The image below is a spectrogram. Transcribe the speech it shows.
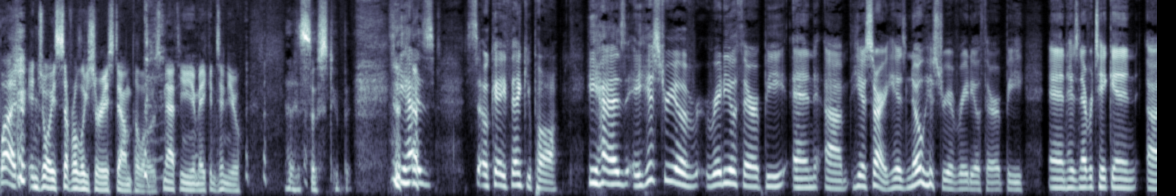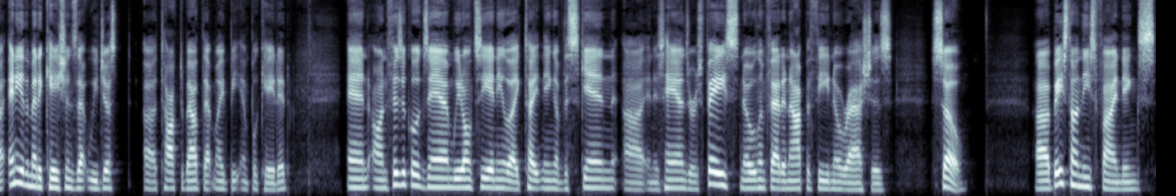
but enjoys several luxurious down pillows. Matthew, you may continue. That is so stupid. he has so, okay thank you paul he has a history of radiotherapy and um, he has sorry he has no history of radiotherapy and has never taken uh, any of the medications that we just uh, talked about that might be implicated and on physical exam we don't see any like tightening of the skin uh, in his hands or his face no lymphadenopathy no rashes so uh, based on these findings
